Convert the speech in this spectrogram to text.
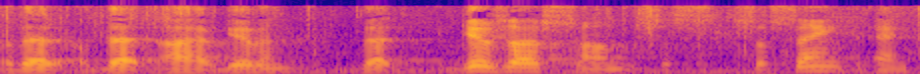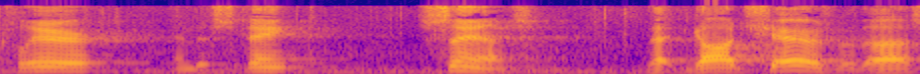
that that I have given that gives us some succinct and clear and distinct sense that God shares with us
